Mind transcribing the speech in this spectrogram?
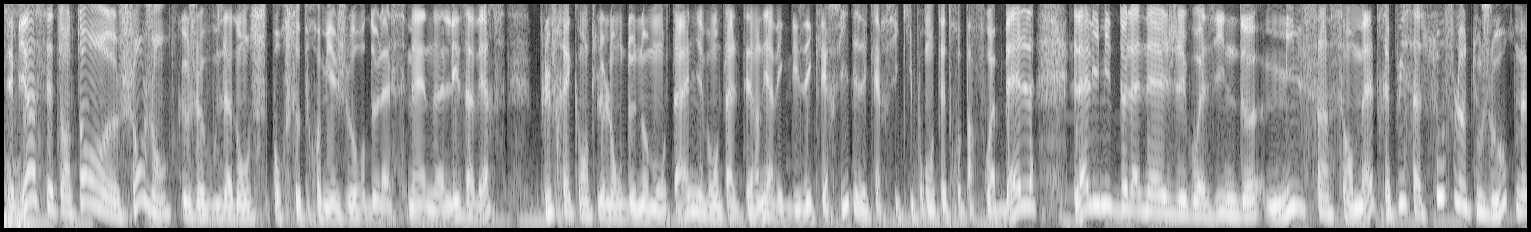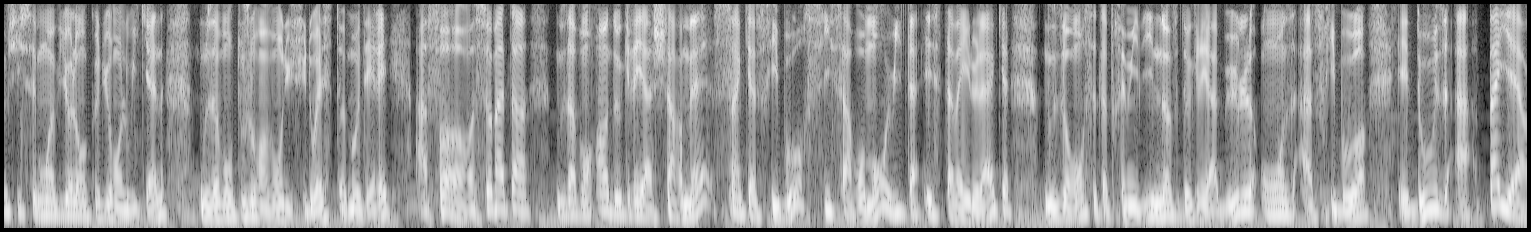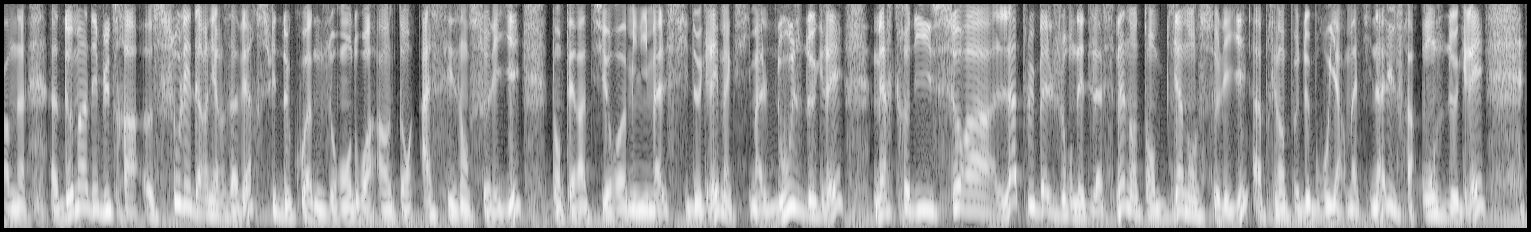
Eh bien, c'est un temps euh, changeant que je vous annonce pour ce premier jour de la semaine. Les averses, plus fréquentes le long de nos montagnes, vont alterner avec des éclaircies, des éclaircies qui pourront être parfois belles. La limite de la neige est voisine de 1500 mètres. Et puis, ça souffle toujours, même si c'est moins violent que durant le week-end. Nous avons toujours un vent du sud-ouest modéré à fort. Ce matin, nous avons 1 degré à Charmey, 5 à Fribourg, 6 à Romont, 8 à Estavayer-le-Lac. Nous aurons cet après-midi 9 degrés à Bulle, 11 à Fribourg et 12 à Payerne. Demain débutera sous les dernières averses, suite de quoi nous aurons droit à un temps assez ensoleillé. Température minimale 6 degrés, maximale 12 degrés. Mercredi sera la plus belle journée de la semaine, un temps bien ensoleillé. Après un peu de brouillard matinal, il fera 11 degrés.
